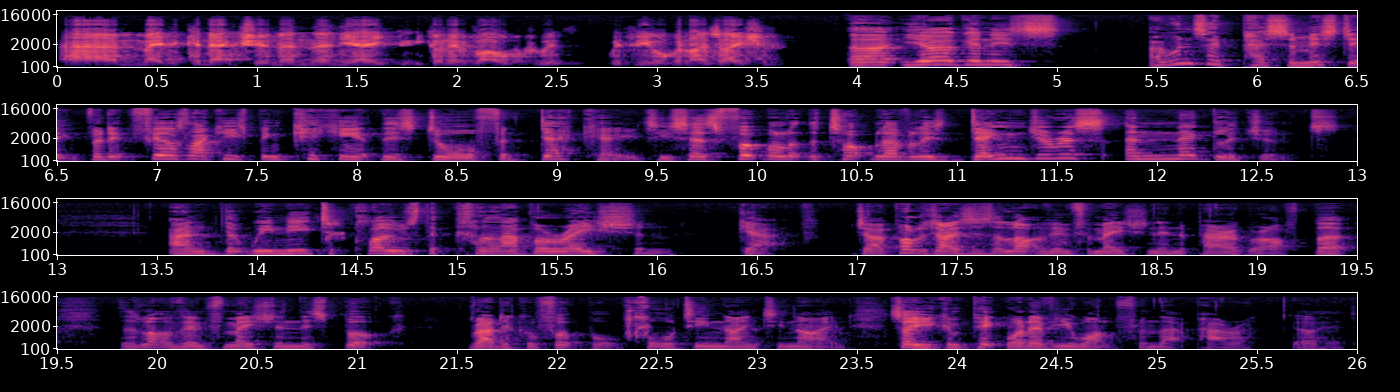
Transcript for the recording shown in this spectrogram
um, made a connection, and then yeah, he, got involved with with the organisation. Uh, Jurgen is I wouldn't say pessimistic, but it feels like he's been kicking at this door for decades. He says football at the top level is dangerous and negligent, and that we need to close the collaboration gap. Which I apologise, there's a lot of information in a paragraph, but there's a lot of information in this book, Radical Football, 1499. So you can pick whatever you want from that para. Go ahead.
